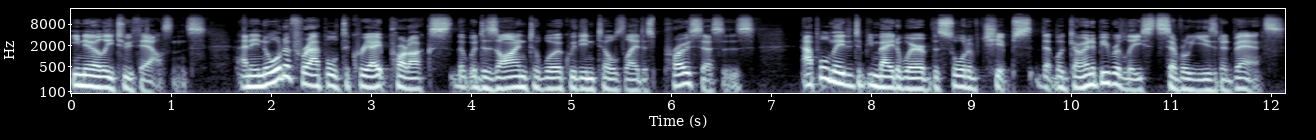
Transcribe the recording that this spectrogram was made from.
in early 2000s. And in order for Apple to create products that were designed to work with Intel's latest processors, Apple needed to be made aware of the sort of chips that were going to be released several years in advance.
